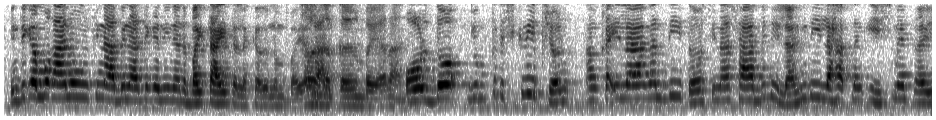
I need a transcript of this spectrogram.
Hindi ka mukha nung sinabi natin kanina na by title nagkaroon ng Oh, bayaran. nagkaroon bayaran. Although, yung prescription, ang kailangan dito, sinasabi nila, hindi lahat ng easement ay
